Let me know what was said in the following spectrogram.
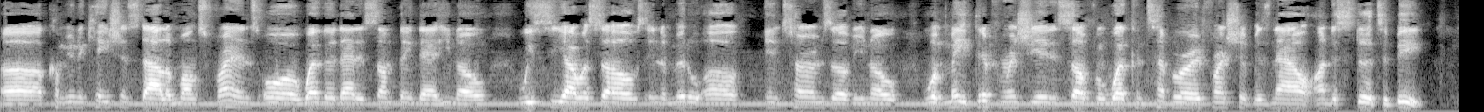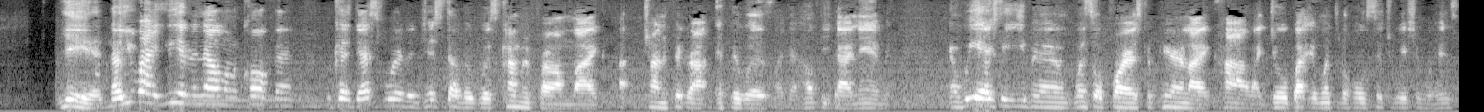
uh, communication style amongst friends or whether that is something that you know we see ourselves in the middle of in terms of you know what may differentiate itself from what contemporary friendship is now understood to be. Yeah. No you're right. You hit the nail on the coffin because that's where the gist of it was coming from like uh, trying to figure out if it was like a healthy dynamic. And we actually even went so far as comparing like how like Joe Budden went through the whole situation with his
